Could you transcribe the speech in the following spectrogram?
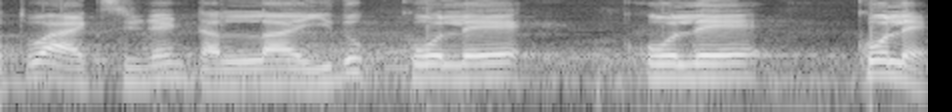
ಅಥವಾ ಆಕ್ಸಿಡೆಂಟ್ ಅಲ್ಲ. ಇದು ಕೊಲೆ ಕೊಲೆ ಕೊಲೆ.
